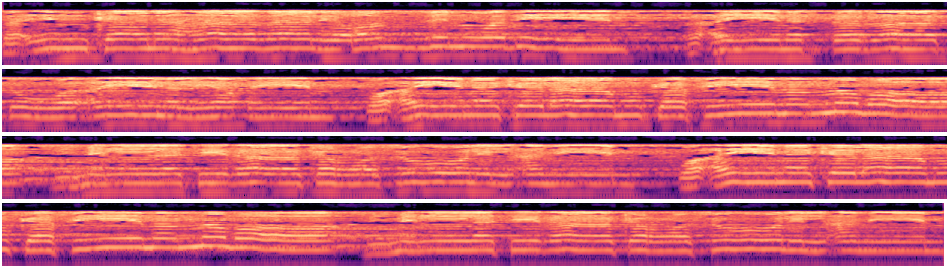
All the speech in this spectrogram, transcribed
فإن كان هذا لرب ودين فأين الثبات وأين اليقين وأين كلامك في من مضى بملة ذاك الرسول الأمين وأين كلامك في من مضى بملة ذاك الرسول الأمين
